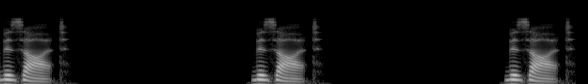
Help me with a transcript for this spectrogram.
Bizot. Bizot. Bizot.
